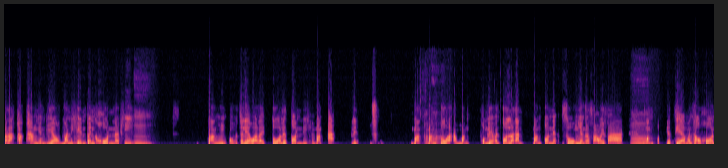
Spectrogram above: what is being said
ปลักผักพังอย่างเดียว มันเห็นเป็นคนนะพี่อืมบางโอ้จะเรียกว่าอะไรตัวหรือตนดีบางอะเรียกบางครับบางตัวอะบางผมเรียกเป็นตนแล้วกัน บางตนเนี่ยสูงอย่างกับเสาไฟฟ้าอ๋อบางต้นเตี้ยๆเหมือนเท่าคน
